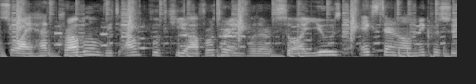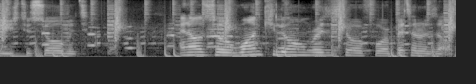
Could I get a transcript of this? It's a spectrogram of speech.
so I had problem with output key of rotary encoder so I use external micro switch to solve it and also 1 kilo ohm resistor for better result.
